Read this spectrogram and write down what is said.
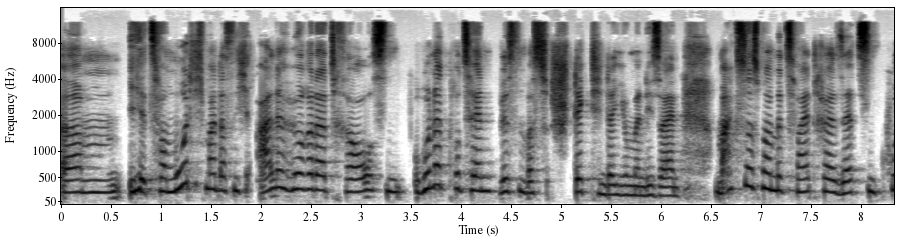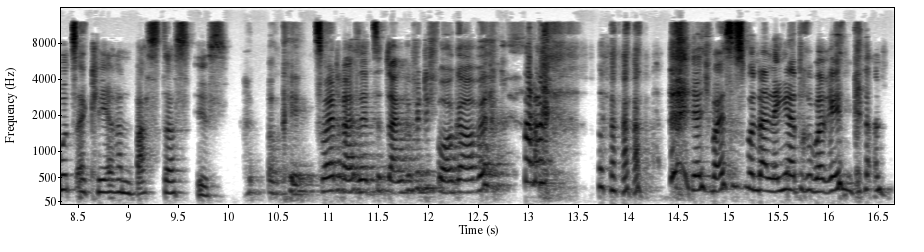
Ähm, jetzt vermute ich mal, dass nicht alle Hörer da draußen 100 Prozent wissen, was steckt hinter Human Design. Magst du das mal mit zwei, drei Sätzen kurz erklären, was das ist? Okay, zwei, drei Sätze. Danke für die Vorgabe. ja, ich weiß, dass man da länger drüber reden kann.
